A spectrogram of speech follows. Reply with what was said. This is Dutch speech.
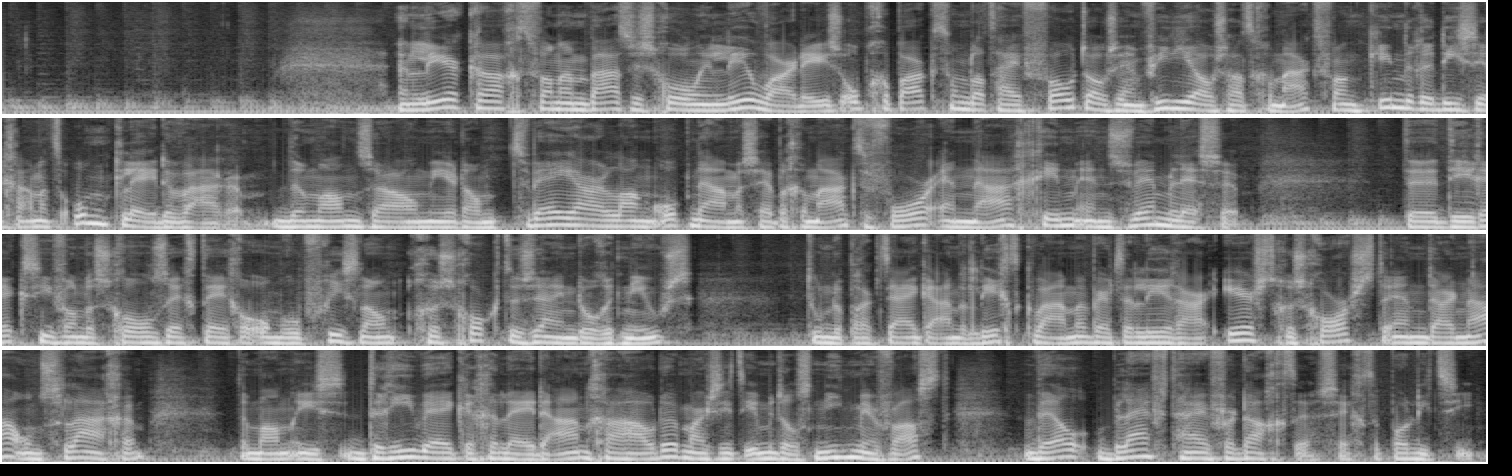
Een leerkracht van een basisschool in Leeuwarden is opgepakt... omdat hij foto's en video's had gemaakt van kinderen die zich aan het omkleden waren. De man zou meer dan twee jaar lang opnames hebben gemaakt... voor en na gym- en zwemlessen. De directie van de school zegt tegen Omroep Friesland geschokt te zijn door het nieuws. Toen de praktijken aan het licht kwamen werd de leraar eerst geschorst en daarna ontslagen. De man is drie weken geleden aangehouden, maar zit inmiddels niet meer vast. Wel blijft hij verdachte, zegt de politie.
